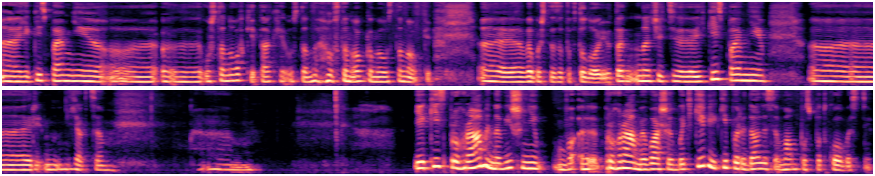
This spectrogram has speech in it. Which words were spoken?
е, Якісь певні е, установки, так, установками установки. Вибачте за тавтологію. Та, значить, якісь певні, як це? Якісь програми навішені в- е, програми ваших батьків, які передалися вам по спадковості.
